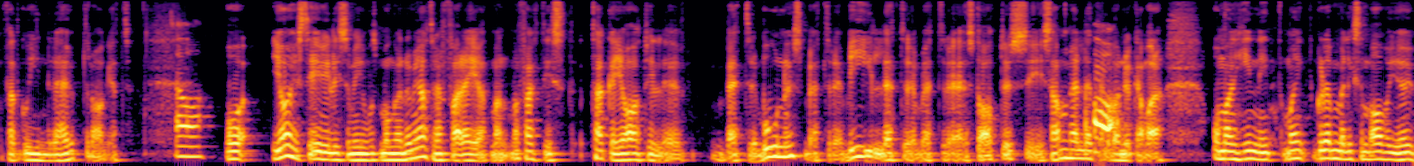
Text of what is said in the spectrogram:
för att gå in i det här uppdraget? Ja. Och jag ser ju liksom hos många av dem jag träffar är att man, man faktiskt tackar ja till eh, bättre bonus, bättre bil, bättre, bättre status i samhället ja. eller vad det nu kan vara. Och man, hinner inte, man glömmer liksom av att göra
